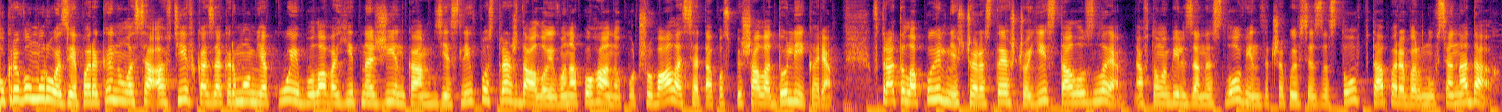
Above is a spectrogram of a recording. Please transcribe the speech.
У кривому розі перекинулася автівка, за кермом якої була вагітна жінка. Зі слів постраждалої, вона погано почувалася та поспішала до лікаря. Втратила пильність через те, що їй стало зле. Автомобіль занесло. Він зачепився за стовп та перевернувся на дах.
